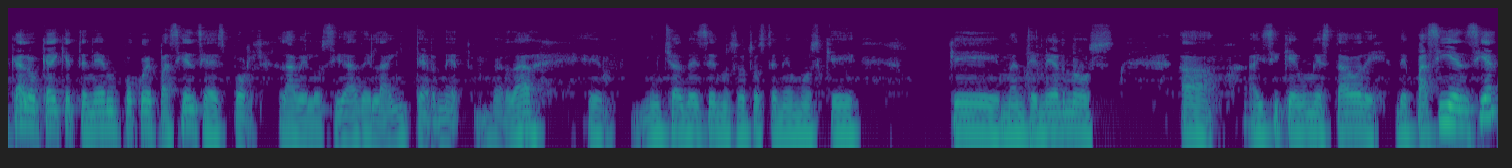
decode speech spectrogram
Acá lo que hay que tener un poco de paciencia es por la velocidad de la internet, ¿verdad? Eh, muchas veces nosotros tenemos que, que mantenernos ah, ahí sí que en un estado de, paciencia,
